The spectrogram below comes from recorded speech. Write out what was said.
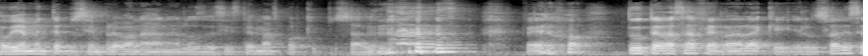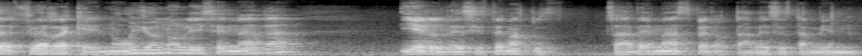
Obviamente pues siempre van a ganar los de sistemas porque pues saben más. Pero tú te vas a aferrar a que el usuario se aferra a que no, yo no le hice nada. Y el de sistemas pues sabe más, pero a veces también,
